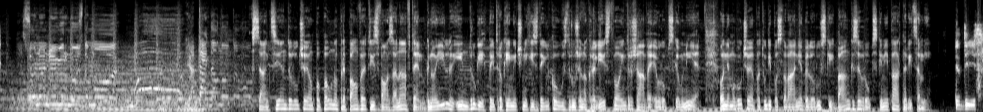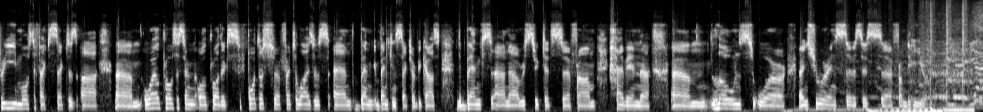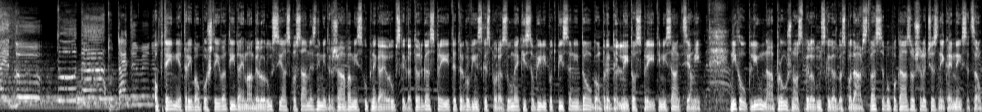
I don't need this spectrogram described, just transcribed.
Sankcije določajo popolno prepoved izvoza nafte, gnojil in drugih petrokemičnih izdelkov v Združeno kraljestvo in države Evropske unije. Onemogočajo pa tudi poslovanje beloruskih bank z evropskimi partnericami. The three most affected sectors are um, oil processing, oil products, potash uh, fertilizers, and ban- banking sector because the banks are now restricted uh, from having uh, um, loans or insurance services uh, from the EU. Ob tem je treba upoštevati, da ima Belorusija s posameznimi državami skupnega evropskega trga sprejete trgovinske sporazume, ki so bili podpisani dolgo pred letos sprejetimi sankcijami. Njihov vpliv na prožnost beloruskega gospodarstva se bo pokazal šele čez nekaj mesecev.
